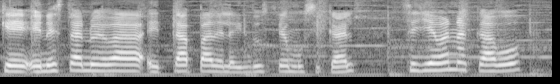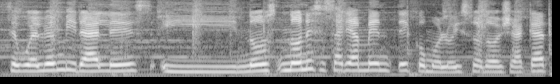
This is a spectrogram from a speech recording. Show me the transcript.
que en esta nueva etapa de la industria musical se llevan a cabo, se vuelven virales y no, no necesariamente como lo hizo Doja Cat,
